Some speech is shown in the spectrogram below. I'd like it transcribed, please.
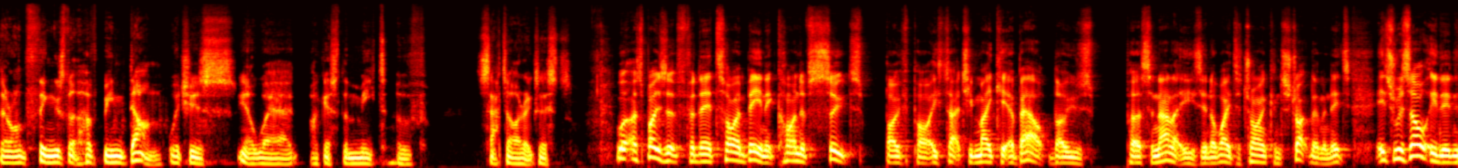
there aren't things that have been done, which is you know where I guess the meat of satire exists. Well, I suppose that for their time being, it kind of suits both parties to actually make it about those personalities in a way to try and construct them and it's it's resulted in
